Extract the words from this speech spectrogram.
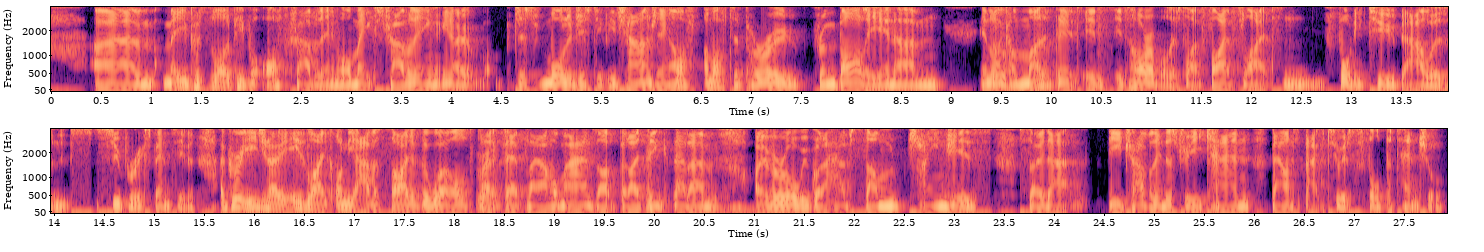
um, maybe puts a lot of people off traveling or makes traveling, you know, just more logistically challenging. I'm off. I'm off to Peru from Bali in um in like Ooh. a month. It's it's it's horrible. It's like five flights and 42 hours, and it's super expensive. Agreed. You know, it is like on the other side of the world. Like right. fair play. I hold my hands up, but I think that um overall we've got to have some changes so that the travel industry can bounce back to its full potential.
